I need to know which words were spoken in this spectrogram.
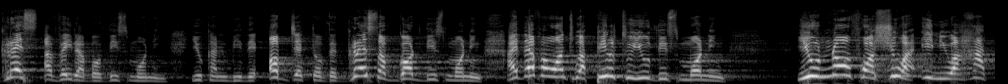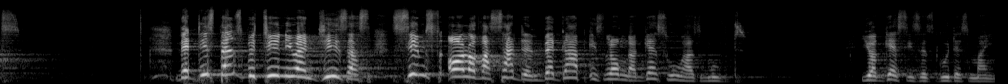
Grace available this morning. You can be the object of the grace of God this morning. I therefore want to appeal to you this morning. You know for sure in your heart. The distance between you and Jesus seems all of a sudden the gap is longer. Guess who has moved? Your guess is as good as mine.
